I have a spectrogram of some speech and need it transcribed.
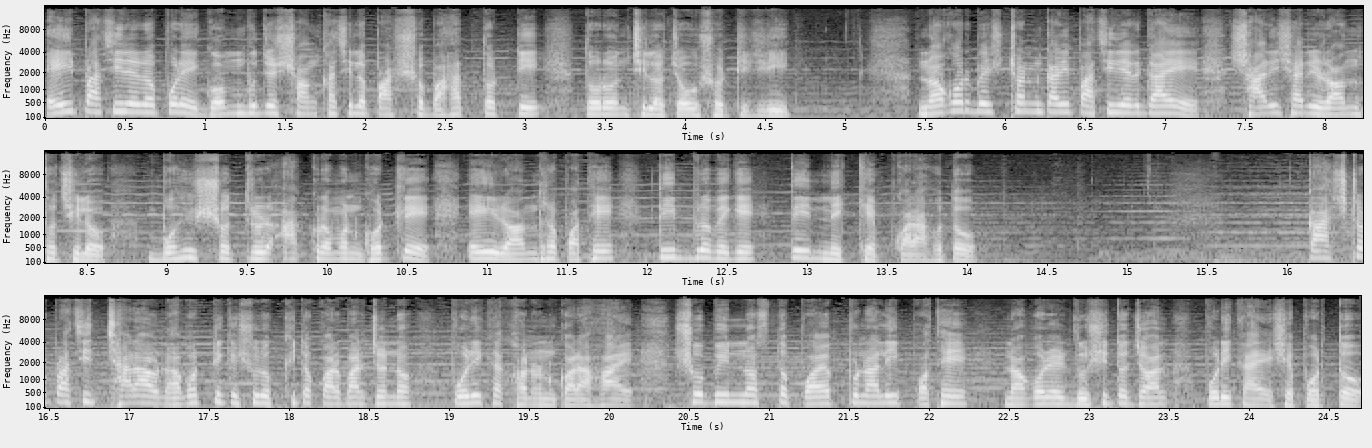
এই প্রাচীরের ওপরে গম্বুজের সংখ্যা ছিল পাঁচশো বাহাত্তরটি, তোরণ ছিল চৌষট্টিটি। নগর বেষ্টনকারী প্রাচীরের গায়ে সারি সারি রন্ধ্র ছিল। বহিঃশত্রুর আক্রমণ ঘটলে এই রন্ধ্রপথে তীব্র বেগে তীর নিক্ষেপ করা হতো। কাষ্ঠপ্রাচীর ছাড়াও নগরটিকে সুরক্ষিত করবার জন্য পরীক্ষা খনন করা হয়। সুবিন্যস্ত পয়ঃপ্রণালী পথে নগরের দূষিত জল পরীক্ষায় এসে পড়ত।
